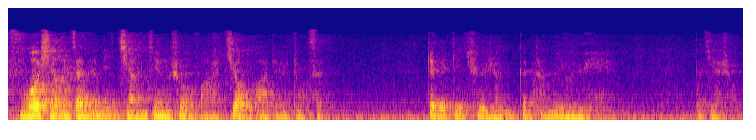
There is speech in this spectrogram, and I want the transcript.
佛想在那里讲经说法，教化这个众生。这个地区人跟他没有缘，不接受。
